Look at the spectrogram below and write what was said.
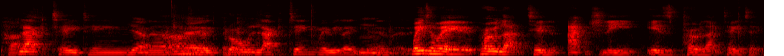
part? lactating, Yeah, you know, okay, like okay. prolacting, maybe like. Mm. uh, wait away. Prolactin actually is prolactating.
